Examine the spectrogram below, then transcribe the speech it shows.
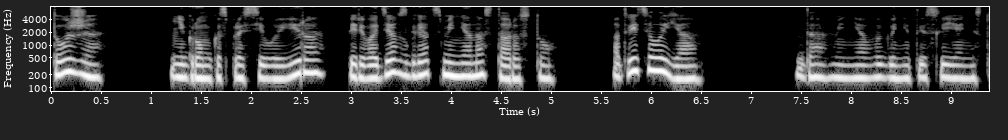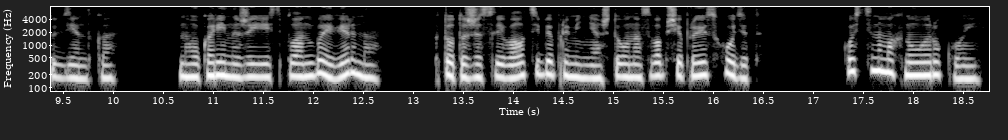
тоже? Негромко спросила Ира, переводя взгляд с меня на старосту. Ответила я, да, меня выгонят, если я не студентка. Но у Карины же есть план «Б», верно? Кто-то же сливал тебе про меня, что у нас вообще происходит. Костина махнула рукой.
